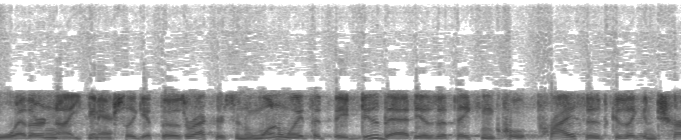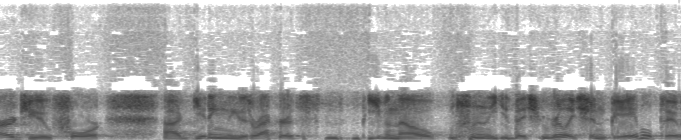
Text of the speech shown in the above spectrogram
whether or not you can actually get those records. And one way that they do that is that they can quote prices because they can charge you for uh, getting these records, even though they really shouldn't be able to.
